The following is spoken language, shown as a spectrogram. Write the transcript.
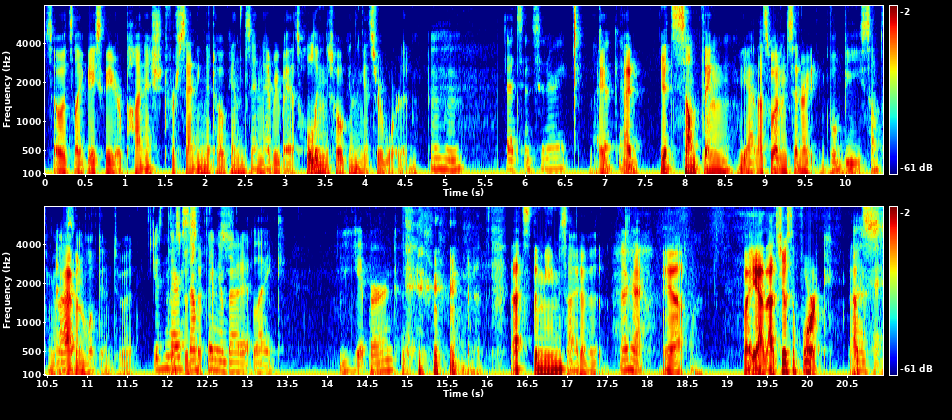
So it's like basically you're punished for sending the tokens, and everybody that's holding the token gets rewarded. Mm-hmm. That's incinerate. Token. I, it's something, yeah, that's what incinerate will be. Something I I, haven't looked into it. Isn't The there something about it like you get burned? that's, that's the meme side of it. Okay. Yeah, but yeah, that's just a fork. That's, Okay.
